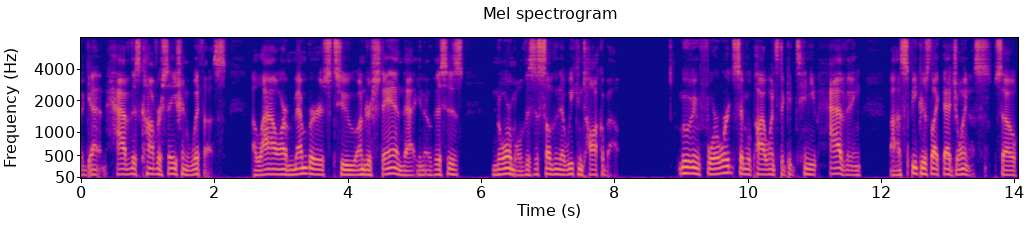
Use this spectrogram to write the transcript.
again have this conversation with us allow our members to understand that you know this is normal. This is something that we can talk about. Moving forward Sigma Pi wants to continue having uh, speakers like that join us. So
